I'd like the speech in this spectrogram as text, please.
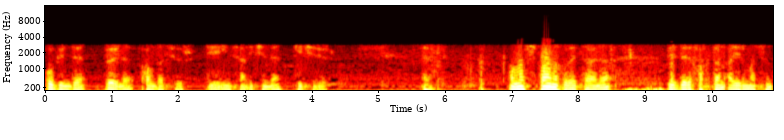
o günde böyle aldatıyor diye insan içinden geçiriyor. Evet. Allah subhanahu ve teala bizleri haktan ayırmasın.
